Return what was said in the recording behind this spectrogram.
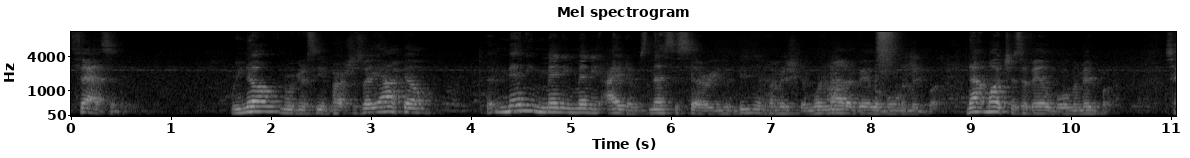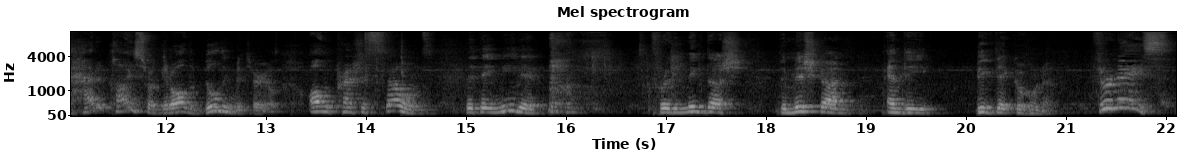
Fascinating. We know, and we're going to see in Parshas Vayakel, that many, many, many items necessary in the Binyan HaMishkan were not available in the Midbar. Not much is available in the Midbar. So how did Klal Yisrael get all the building materials, all the precious stones that they needed for the Migdash, the Mishkan, and the Bigdei Kehunah. Through Nace.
